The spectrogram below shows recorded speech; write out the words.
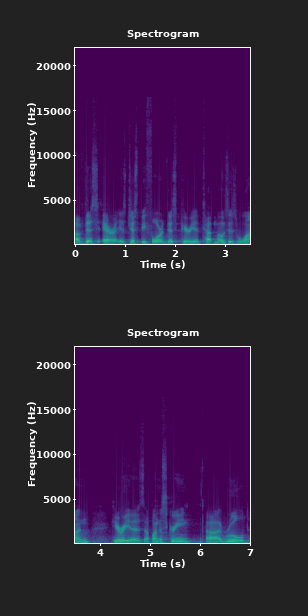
of this era is just before this period, Tutmosis I, here he is up on the screen, uh, ruled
